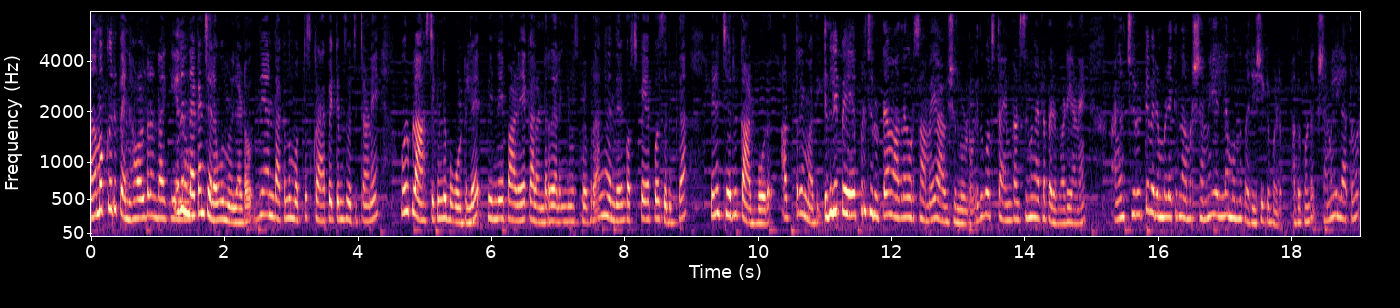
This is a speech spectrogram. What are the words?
നമുക്കൊരു പെൻ ഹോൾഡർ ഉണ്ടാക്കി ഇത് ഉണ്ടാക്കാൻ ചിലവൊന്നുമില്ല കേട്ടോ ഇത് ഞാൻ ഉണ്ടാക്കുന്ന മൊത്തം സ്ക്രാപ്പ് ഐറ്റംസ് വെച്ചിട്ടാണ് ഒരു പ്ലാസ്റ്റിക്കിന്റെ ബോട്ടിൽ പിന്നെ പഴയ കലണ്ടർ അല്ലെങ്കിൽ ന്യൂസ് പേപ്പർ അങ്ങനെ എന്തെങ്കിലും കുറച്ച് പേപ്പേഴ്സ് എടുക്കുക. പിന്നെ ചെറിയ കാർഡ് ബോർഡ് അത്രയും മതി. ഇതിൽ പേപ്പർ ചുരുട്ടാൻ മാത്രമേ കുറച്ച് സമയം ആവശ്യമുള്ളൂ ഇത് കുറച്ച് ടൈം കൺസ്യൂമിംഗ് ആയിട്ടുള്ള പരിപാടിയാണ്. അങ്ങനെ ചുരുട്ടി വരുമ്പോഴേക്കും നമ്മുടെ ക്ഷമയെല്ലാം ഒന്ന് പരീക്ഷിക്കപ്പെടും. അതുകൊണ്ട് ക്ഷമയില്ലാത്തവർ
